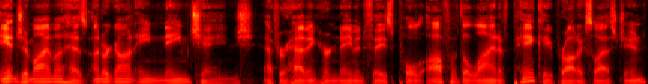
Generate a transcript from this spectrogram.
Aunt Jemima has undergone a name change after having her name and face pulled off of the line of pancake products last June.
